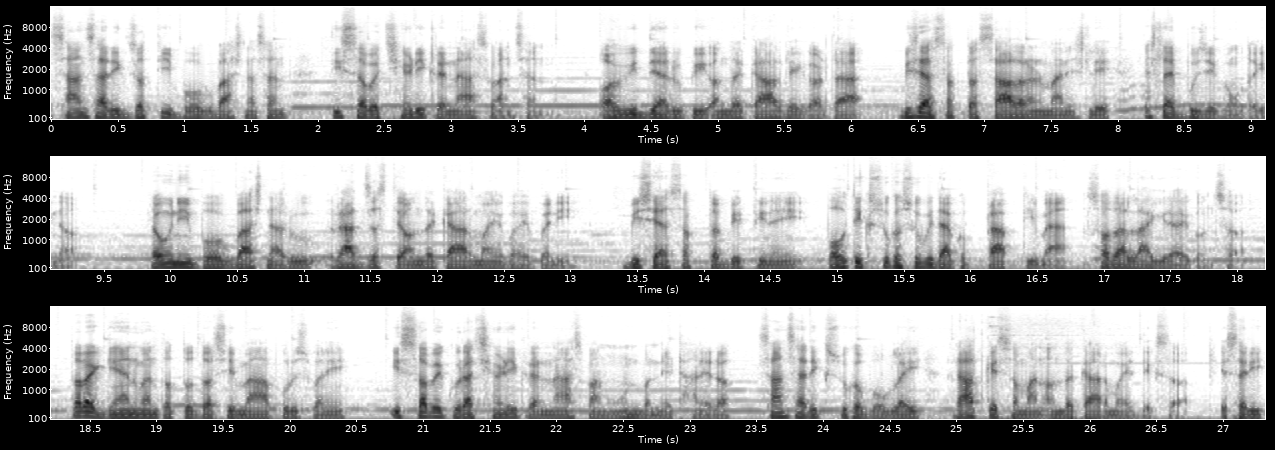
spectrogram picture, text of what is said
सांसारिक जति भोग बाँच्न छन् ती सबै छेडिक र नाशवान छन्। अविद्यारूपी अन्धकारले गर्दा विषयासक्त साधारण मानिसले यसलाई बुझेको हुँदैन र उनी भोग बासनाहरू रात जस्तै अन्धकारमय भए पनि विषयासक्त व्यक्ति नै भौतिक सुख सुविधाको प्राप्तिमा सदा लागिरहेको हुन्छ। तर ज्ञानवान तत्त्वदर्शी महापुरुष भने यी सबै कुरा क्षणिक र नाशवान हुन् भन्ने ठानेर सांसारिक सुख भोगलाई रातकै समान अन्धकारमय देख्छ। यसरी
